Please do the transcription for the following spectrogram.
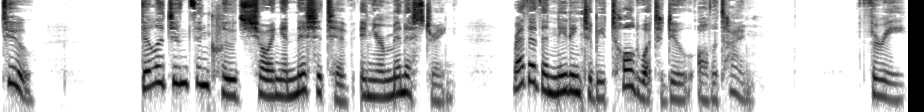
2. Diligence includes showing initiative in your ministering rather than needing to be told what to do all the time. 3.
